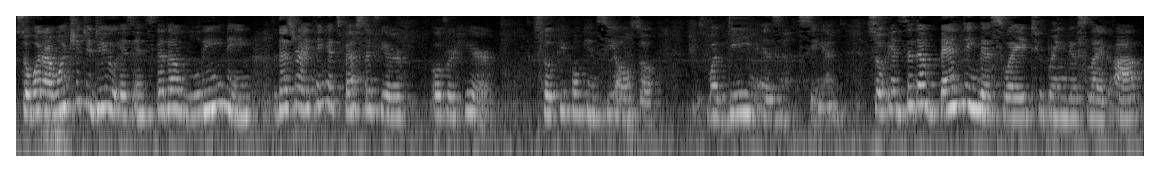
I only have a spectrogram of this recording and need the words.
So what I want you to do is instead of leaning, that's I think it's best if you're over here so people can see also what Dean is seeing. So instead of bending this way to bring this leg up,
